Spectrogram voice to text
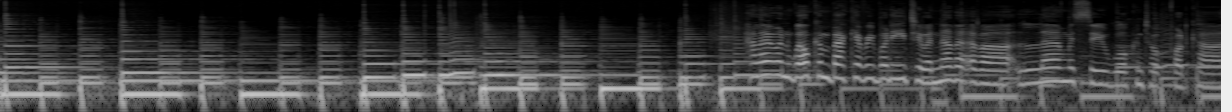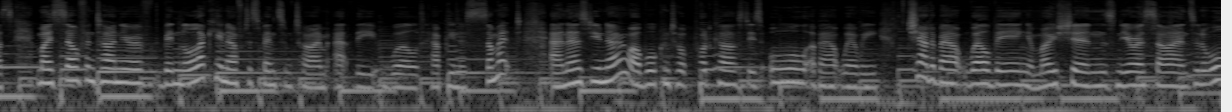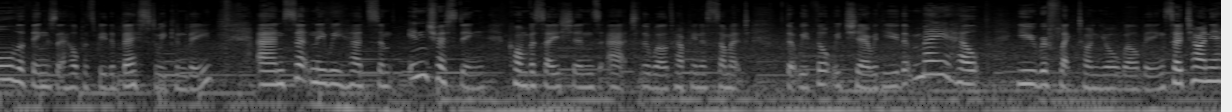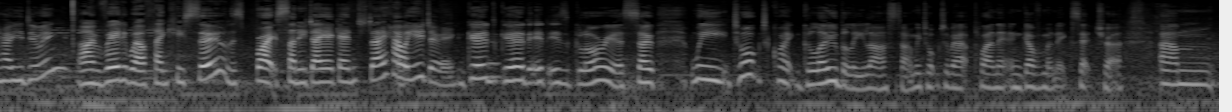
Música Welcome back, everybody, to another of our Learn with Sue Walk and Talk podcasts. Myself and Tania have been lucky enough to spend some time at the World Happiness Summit. And as you know, our Walk and Talk podcast is all about where we chat about well being, emotions, neuroscience, and all the things that help us be the best we can be. And certainly, we had some interesting conversations at the World Happiness Summit that we thought we'd share with you that may help you reflect on your well-being. So Tania, how are you doing? I'm really well, thank you, Sue. On this bright sunny day again today. How are you doing? Good, good. It is glorious. So we talked quite globally last time. We talked about planet and government, etc. Um,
